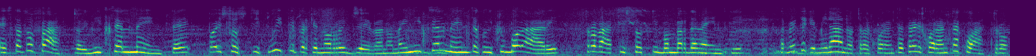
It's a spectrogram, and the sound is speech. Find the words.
è stato fatto inizialmente, poi sostituiti perché non reggevano, ma inizialmente con i tubolari trovati sotto i bombardamenti. Sapete che Milano tra il 43 e il 44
